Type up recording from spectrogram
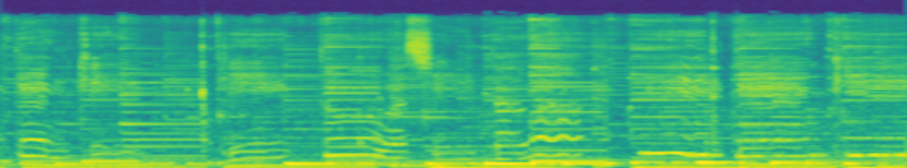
い天気きっと明日はいい天気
